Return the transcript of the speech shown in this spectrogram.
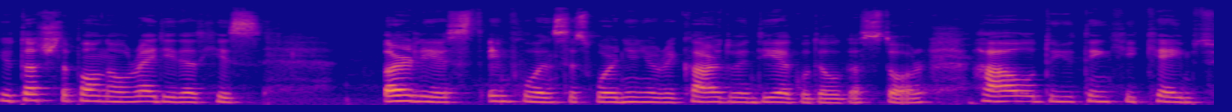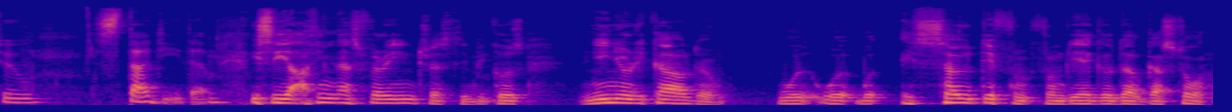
You touched upon already that his earliest influences were Nino Ricardo and Diego del Gastor. How do you think he came to study them? You see, I think that's very interesting because Nino Ricardo is so different from Diego del Gastor.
